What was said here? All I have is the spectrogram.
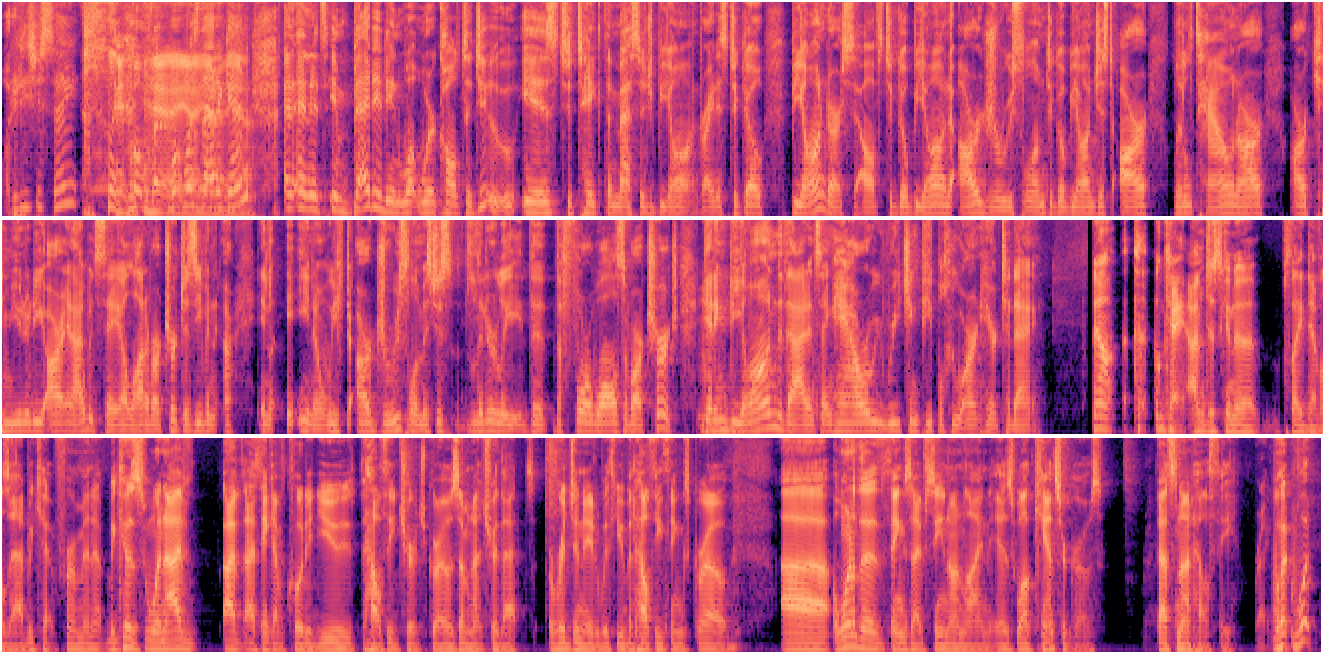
what did he just say? like, what, what- Yeah, what was yeah, that yeah, again? And, and it's embedded in what we're called to do is to take the message beyond, right? Is to go beyond ourselves, to go beyond our Jerusalem, to go beyond just our little town, our our community, our and I would say a lot of our churches, even are in you know, we've our Jerusalem is just literally the the four walls of our church. Mm-hmm. Getting beyond that and saying, hey, how are we reaching people who aren't here today? Now, okay, I'm just going to play devil's advocate for a minute because when I've, I've, I think I've quoted you, healthy church grows. I'm not sure that originated with you, but healthy things grow. Uh, one of the things I've seen online is, well, cancer grows. That's not healthy. Right. What, what,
